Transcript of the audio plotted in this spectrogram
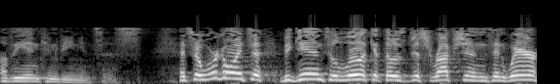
of the inconveniences. And so we're going to begin to look at those disruptions and where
